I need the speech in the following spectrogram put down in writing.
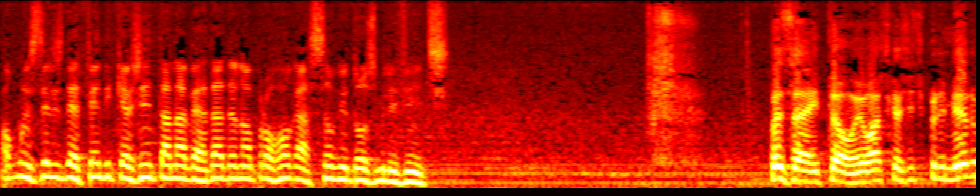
alguns deles defendem que a gente está, na verdade, na prorrogação de 2020? Pois é, então, eu acho que a gente primeiro,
